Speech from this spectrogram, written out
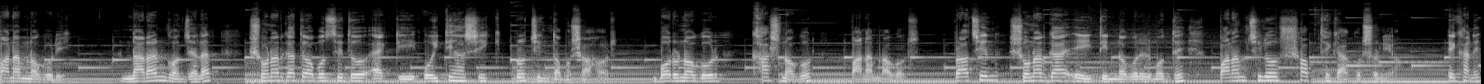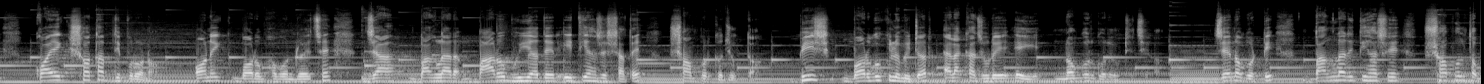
পানাম নগরী। নারায়ণগঞ্জ জেলার সোনারগাঁতে অবস্থিত একটি ঐতিহাসিক প্রাচীনতম শহর। বড়নগর, খাসনগর, পানামনগর। প্রাচীন সোনারগাঁ এই তিন নগরের মধ্যে পানাম ছিল সব থেকে আকর্ষণীয়। এখানে কয়েক শতাব্দী পুরনো অনেক বড় ভবন রয়েছে যা বাংলার বারো ভূঁইয়াদের ইতিহাসের সাথে সম্পর্কযুক্ত। বিশ বর্গ কিলোমিটার এলাকা জুড়ে এই নগর গড়ে উঠেছিল। যে নগরটি বাংলার ইতিহাসে সফলতম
